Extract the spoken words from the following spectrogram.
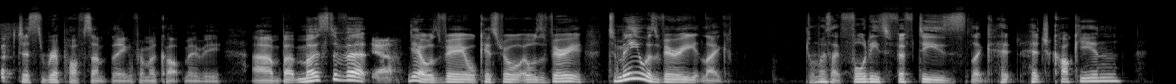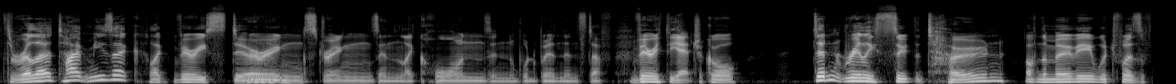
just rip off something from a cop movie. Um, but most of it, Yeah. yeah, it was very orchestral. It was very to me, it was very like almost like 40s 50s like Hit- hitchcockian thriller type music like very stirring strings and like horns and woodwind and stuff very theatrical didn't really suit the tone of the movie which was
